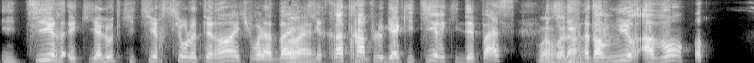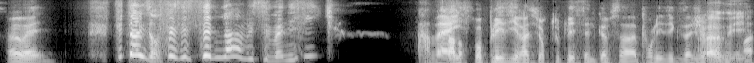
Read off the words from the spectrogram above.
il tire et qu'il y a l'autre qui tire sur le terrain et tu vois la balle Ouais. qui rattrape le gars qui tire et qui dépasse Ouais, et voilà. qui va dans le mur avant. Ah ouais. Putain, ils ont refait cette scène-là, mais c'est magnifique. Ah bah, Pardon. ils se font plaisir hein, sur toutes les scènes comme ça pour les exagérer. Ah oui. hein.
